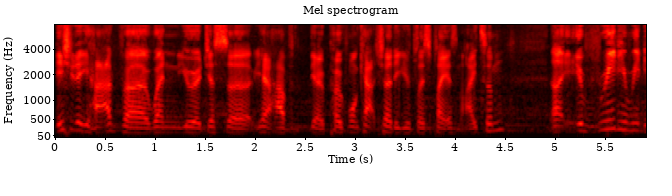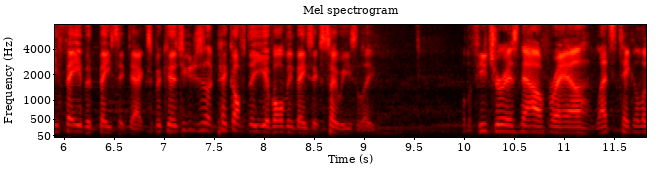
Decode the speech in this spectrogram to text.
issue that you have uh, when you were just uh, yeah have you know Pokemon Catcher that you just play as an item. It really, really favored basic decks because you can just like, pick off the evolving basics so easily. Well, the future is now, Freya. Let's take a look at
